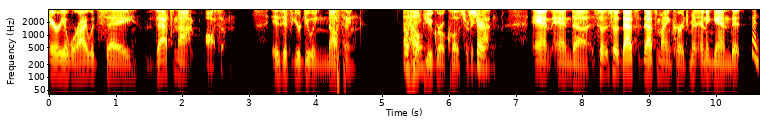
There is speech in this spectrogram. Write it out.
area where I would say that's not awesome is if you're doing nothing to help you grow closer to Sure. God. and and uh, so so that's that's my encouragement. And again, that Good.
